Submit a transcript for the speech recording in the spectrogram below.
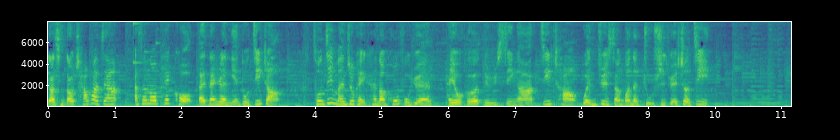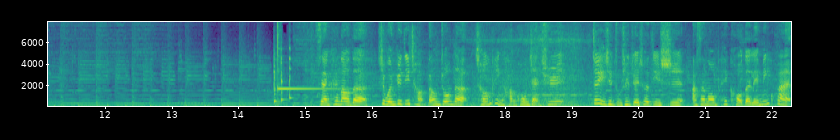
邀请到插画家 Asano Peko 来担任年度机长，从进门就可以看到空服员，还有和旅行啊、机场文具相关的主视觉设计。现在看到的是文具机场当中的成品航空展区。这里是主视觉设计师 Asano Pico 的联名款，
